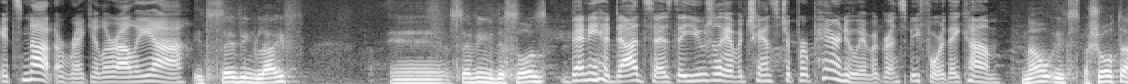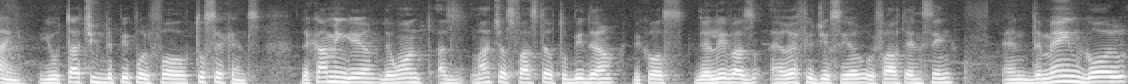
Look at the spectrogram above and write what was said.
it's not a regular aliyah. It's saving life uh, saving the souls. Benny Haddad says they usually have a chance to prepare new immigrants before they come. Now it's a short time. You're touching the people for two seconds. They're coming here, they want as much as faster to be there because they live as refugees here without anything. And the main goal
